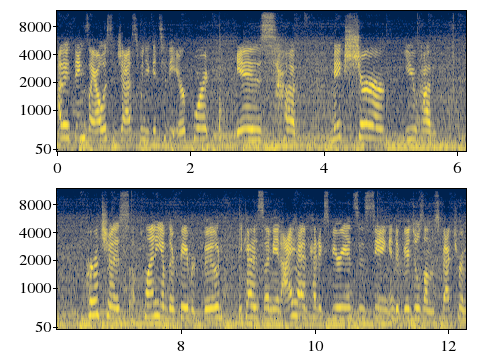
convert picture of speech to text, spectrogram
other things I always suggest when you get to the airport is uh, make sure you uh, purchase plenty of their favorite food because I mean I have had experiences seeing individuals on the spectrum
